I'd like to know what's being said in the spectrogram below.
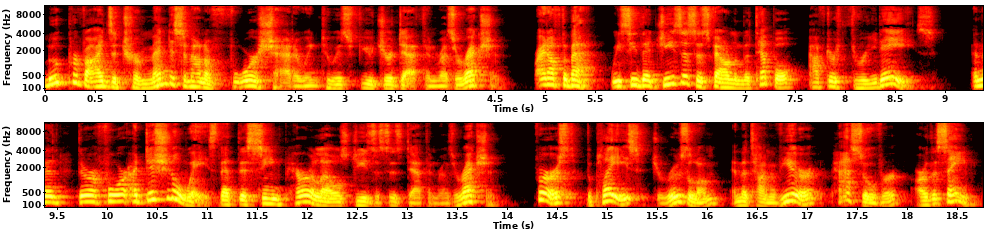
Luke provides a tremendous amount of foreshadowing to his future death and resurrection. Right off the bat, we see that Jesus is found in the temple after three days. And then there are four additional ways that this scene parallels Jesus' death and resurrection. First, the place, Jerusalem, and the time of year, Passover, are the same.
